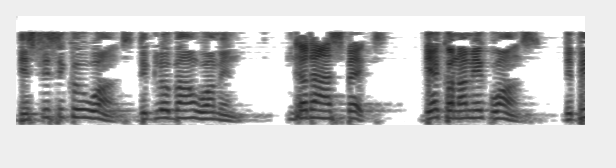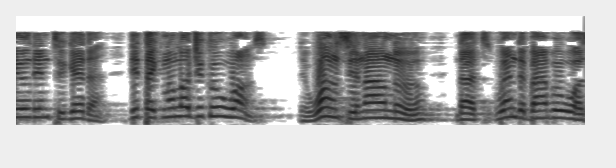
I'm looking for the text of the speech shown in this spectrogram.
These physical ones, the global warming, the other aspects, the economic ones, the building together, the technological ones, the ones you now know that when the Bible was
